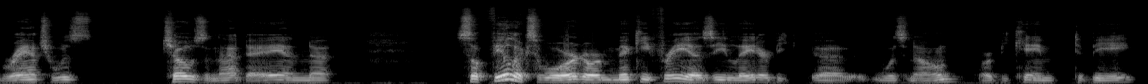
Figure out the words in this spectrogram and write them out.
ranch was chosen that day, and uh, So Felix Ward, or Mickey Free as he later be, uh, was known or became to be,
